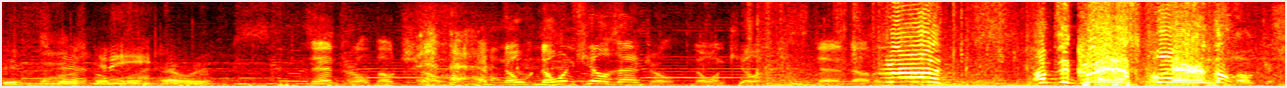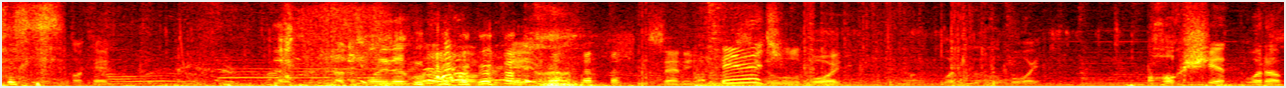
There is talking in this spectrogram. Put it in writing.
There's no more area. Zandril, don't show. If no, no one kills Zandril. No one kill him. Just stand down. Run! I'm the greatest player in the. Okay. Okay. I just wanted everyone to congregate around. Sandy, Bitch! the little boy. What little boy? Oh shit! What up?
